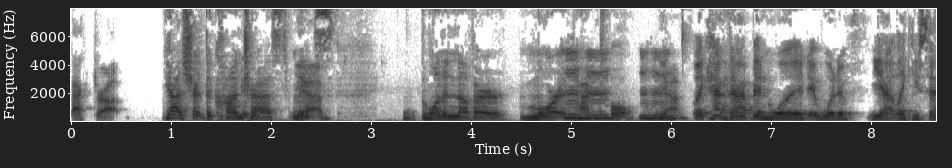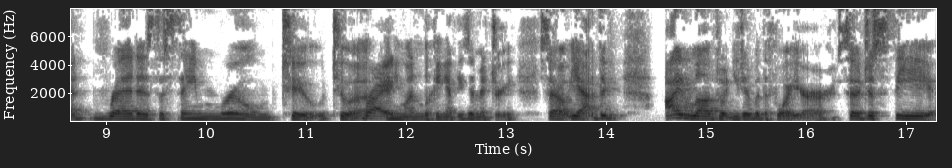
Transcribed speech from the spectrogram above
backdrop. Yeah, sure. The contrast Yeah. makes one another more impactful. Mhm. Yeah. Like had that been wood, it would have, yeah, like you said, read as the same room too to a, Right. anyone looking at these imagery. So yeah, the I loved what you did with the foyer. So just the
